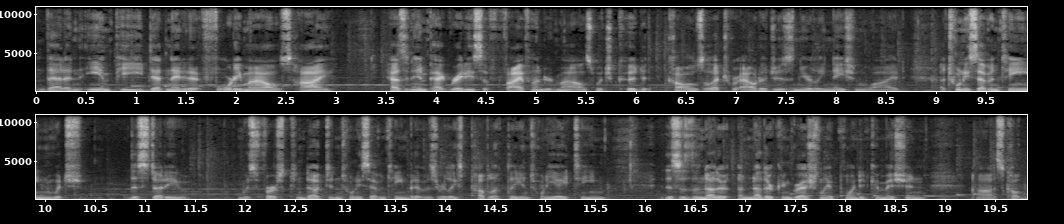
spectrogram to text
that an EMP detonated at 40 miles high has an impact radius of 500 miles, which could cause electrical outages nearly nationwide. A 2017, which this study was first conducted in 2017, but it was released publicly in 2018. This is another another congressionally appointed commission. Uh, it's called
